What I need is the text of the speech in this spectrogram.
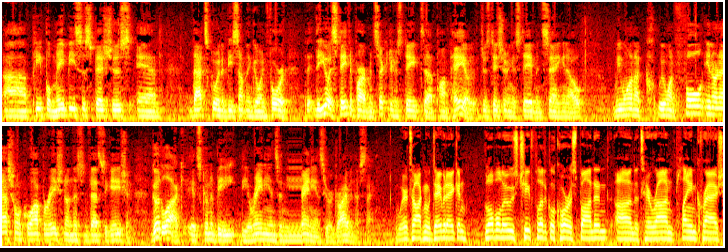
Uh, people may be suspicious, and that's going to be something going forward. The, the U.S. State Department, Secretary of State uh, Pompeo, just issuing a statement saying, you know, we want to we want full international cooperation on this investigation. Good luck. It's going to be the Iranians and the Iranians who are driving this thing. We're talking with David Akin, Global News chief political correspondent on the Tehran plane crash.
